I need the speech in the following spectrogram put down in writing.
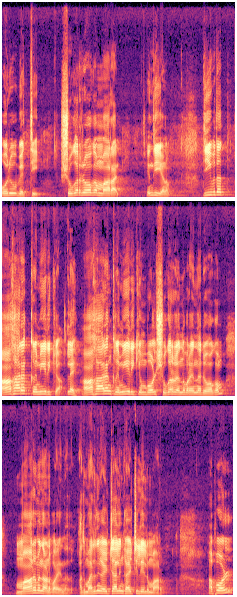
ഒരു വ്യക്തി ഷുഗർ രോഗം മാറാൻ എന്തു ചെയ്യണം? ജീവിത ആഹാരം ക്രമീകരിക്കുക അല്ലേ? ആഹാരം ക്രമീകരിക്കുമ്പോൾ ഷുഗർ എന്ന് പറയുന്ന രോഗം മാറുമെന്നാണ് പറയുന്നത്. അത് മരുന്ന് കഴിച്ചാലും കഴിച്ചില്ലെങ്കിലും മാറും. അപ്പോൾ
